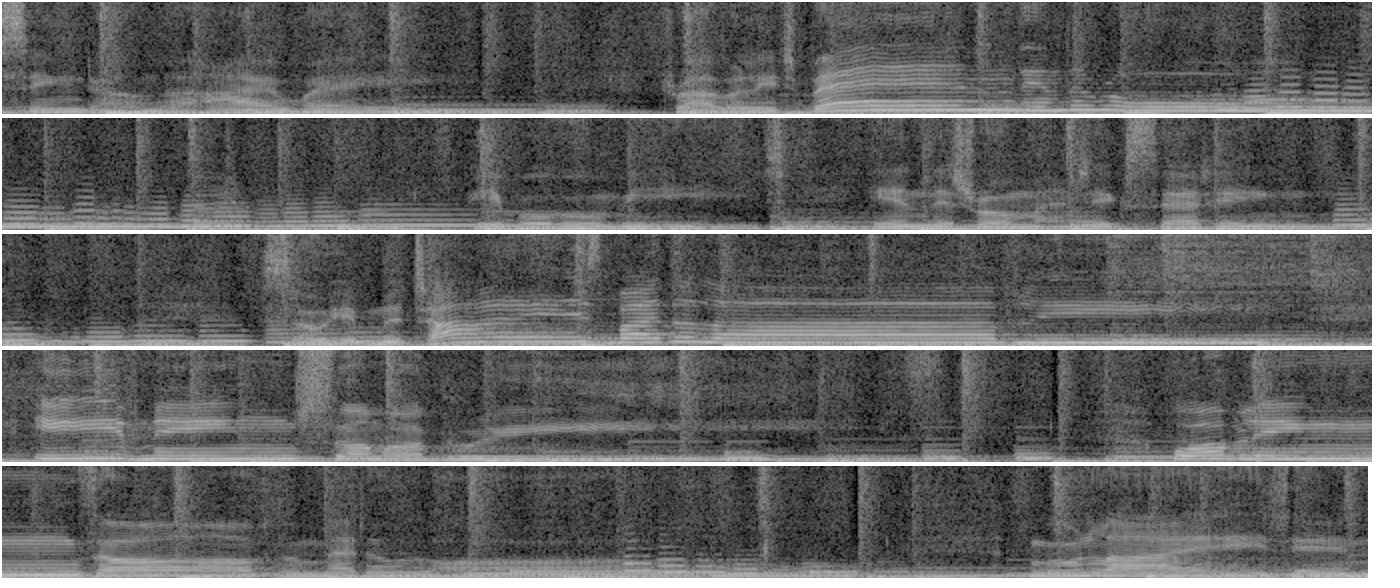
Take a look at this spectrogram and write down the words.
Sing down the highway. Travel each bend in the road. People who meet in this romantic setting. So hypnotized by the lovely evening summer breeze, warblings of moonlight in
